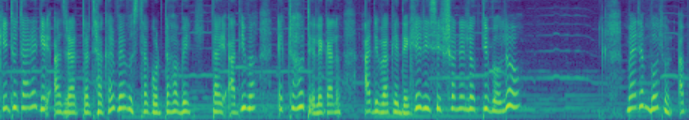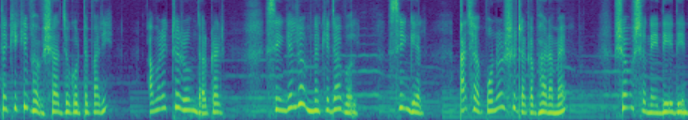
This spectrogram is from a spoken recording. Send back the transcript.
কিন্তু তার আগে আজ রাতটা থাকার ব্যবস্থা করতে হবে। তাই আদিবা একটা হোটেলে গেল। আদিবাকে দেখে রিসিপশনের লোকটি বলল, ম্যাডাম, বলুন, আপনাকে কীভাবে সাহায্য করতে পারি? আমার একটা রুম দরকার। সিঙ্গেল রুম নাকি ডাবল সিঙ্গেল আচ্ছা পনেরোশো টাকা ভাড়া ম্যাম সমস্যা নেই, দিয়ে দিন।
